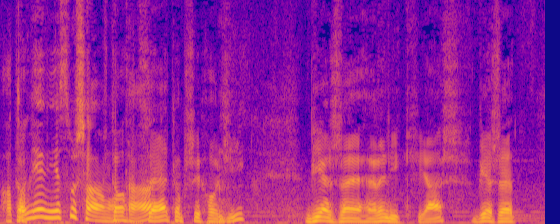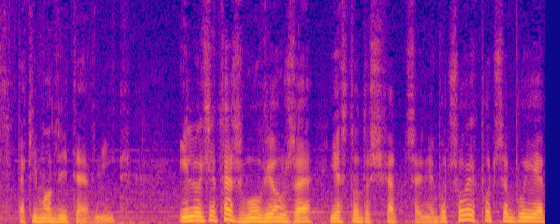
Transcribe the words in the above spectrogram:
A to, nie, nie słyszałem Kto tak? chce, to przychodzi, bierze relikwiarz, bierze taki modlitewnik i ludzie też mówią, że jest to doświadczenie, bo człowiek potrzebuje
